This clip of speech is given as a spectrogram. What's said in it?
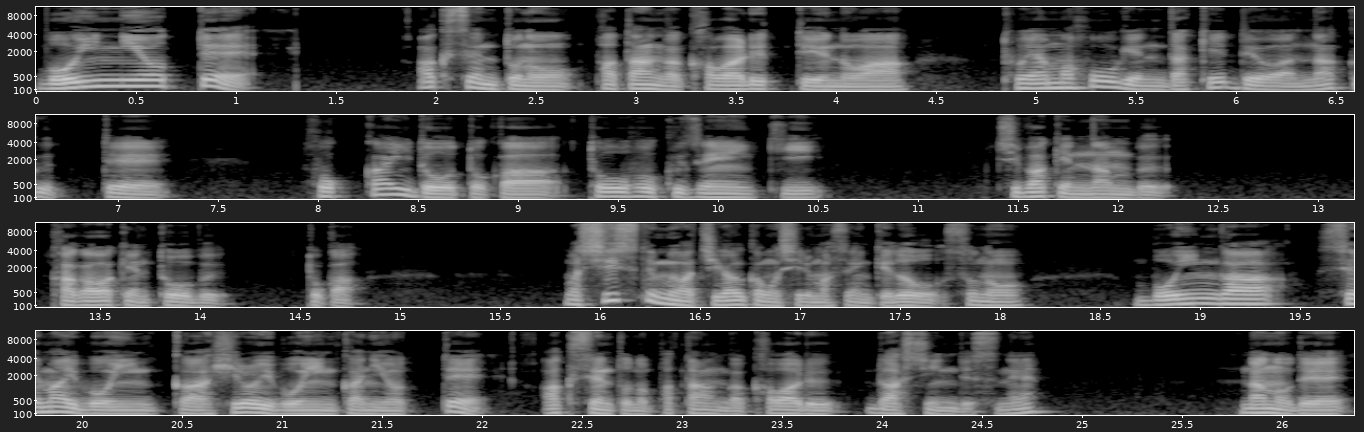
母音によってアクセントのパターンが変わるっていうのは富山方言だけではなくって北海道とか東北全域千葉県南部香川県東部とか、まあ、システムは違うかもしれませんけどその母音が狭い母音か広い母音かによってアクセントのパターンが変わるらしいんですね。なので、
